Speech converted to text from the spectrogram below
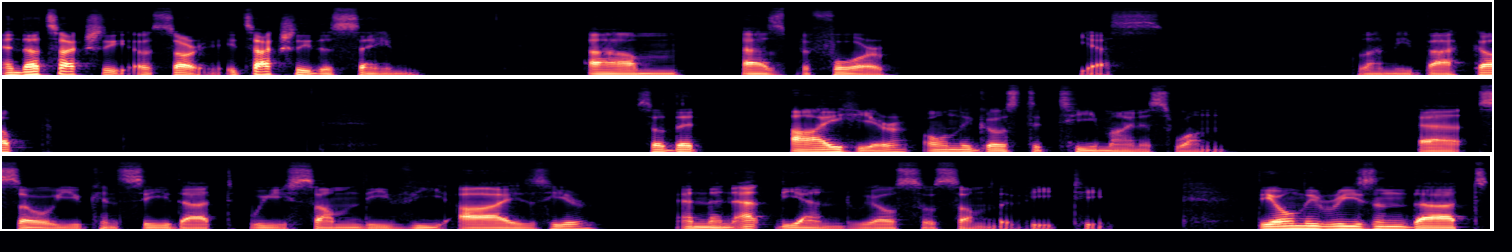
And that's actually, oh, sorry, it's actually the same um, as before. Yes. Let me back up. So that i here only goes to t minus 1. Uh, so you can see that we sum the vi's here, and then at the end we also sum the vt. The only reason that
